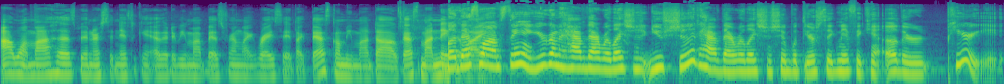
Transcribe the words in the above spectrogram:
I want my husband or significant other to be my best friend, like Ray said, like that's gonna be my dog, that's my nigga. But that's like, what I'm saying. You're gonna have that relationship. You should have that relationship with your significant other. Period.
